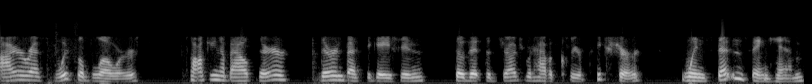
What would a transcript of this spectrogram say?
IRS whistleblowers talking about their their investigations so that the judge would have a clear picture when sentencing him.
